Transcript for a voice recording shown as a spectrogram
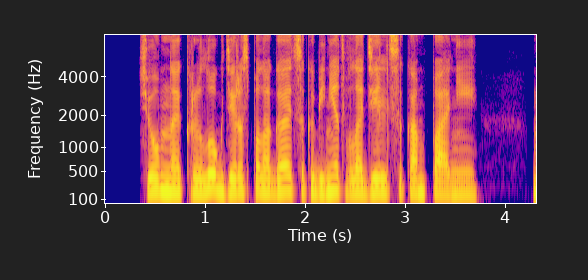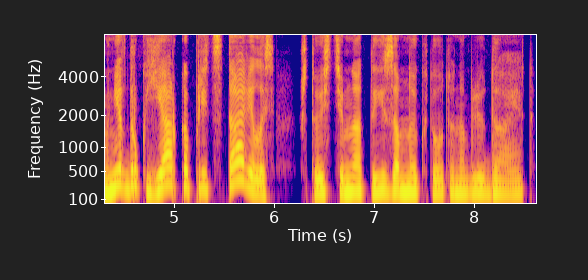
— темное крыло, где располагается кабинет владельца компании. Мне вдруг ярко представилось, что из темноты за мной кто-то наблюдает.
